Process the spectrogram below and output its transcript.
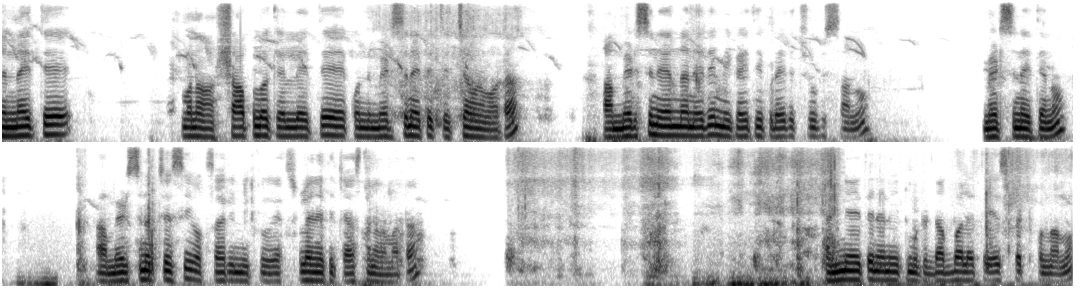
నిన్నైతే మన షాప్లోకి వెళ్ళి అయితే కొన్ని మెడిసిన్ అయితే తెచ్చామన్నమాట. ఆ మెడిసిన్ ఏందనేది మీకైతే ఇప్పుడైతే చూపిస్తాను. మెడిసిన్ అయితేను. ఆ మెడిసిన్ వచ్చేసి ఒకసారి మీకు ఎక్స్ప్లెయిన్ అయితే చేస్తాను అనమాట అన్నీ అయితే నేను ఇటువంటి డబ్బాలు అయితే వేసి పెట్టుకున్నాను.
